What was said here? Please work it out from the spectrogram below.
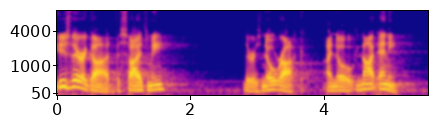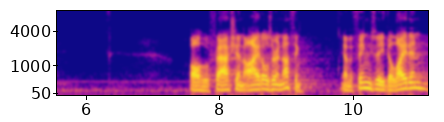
Is there a God besides me? There is no rock. I know not any. All who fashion idols are nothing, and the things they delight in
